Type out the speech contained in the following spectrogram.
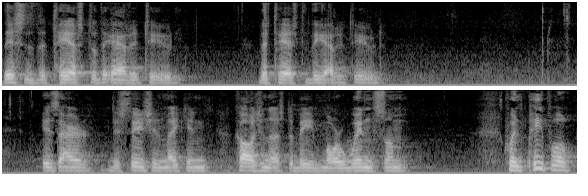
This is the test of the attitude. The test of the attitude. Is our decision making causing us to be more winsome? When people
